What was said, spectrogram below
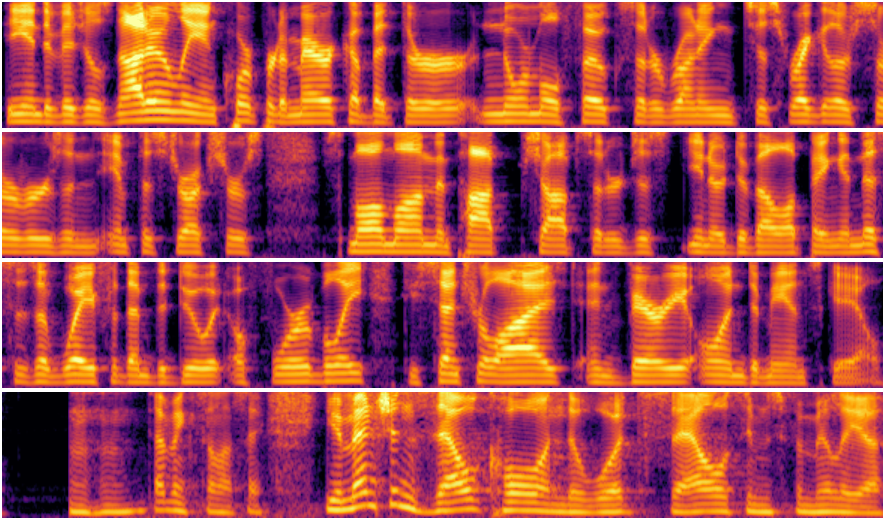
the individuals not only in corporate America, but they're normal folks that are running just regular servers and infrastructures, small mom and pop shops that are just you know developing, and this is a way for them to do it affordably, decentralized, and very on demand scale. Mm-hmm. That makes a lot of sense. You mentioned Zelcore and the word Zel seems familiar.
